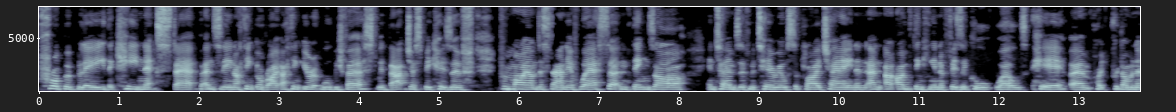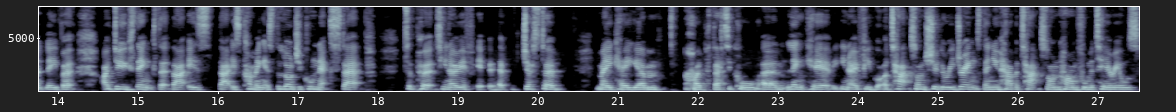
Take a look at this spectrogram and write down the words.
probably the key next step. And Celine, I think you're right. I think Europe will be first with that, just because of, from my understanding of where certain things are in terms of material supply chain. And, and I'm thinking in a physical world here um, pre- predominantly, but I do think that that is that is coming. It's the logical next step to put, you know, if, if just to make a um, hypothetical um, link here. You know, if you've got a tax on sugary drinks, then you have a tax on harmful materials,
